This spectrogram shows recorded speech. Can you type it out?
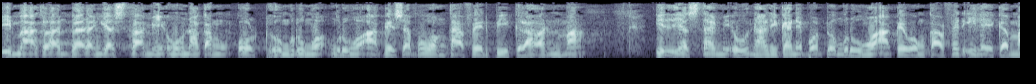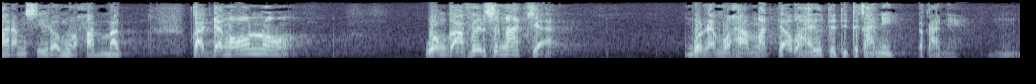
bima kelan barang yastami'una kang padha ngrungok-ngrungokake sapa wong kafir bi kelawan ma. Id yastami'una likane padha ngrungokake wong kafir ilaika marang sira Muhammad. Kadang ono wong kafir sengaja. Nek Muhammad dakwah ayo dadi tekani. Tekani. Hmm.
